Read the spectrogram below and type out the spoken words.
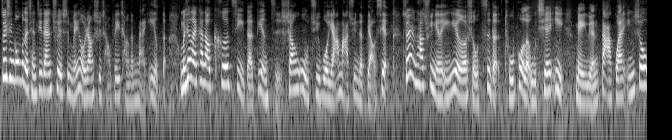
最新公布的成绩单却是没有让市场非常的满意的。我们先来看到科技的电子商务巨擘亚马逊的表现，虽然它去年的营业额首次的突破了五千亿美元大关，营收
